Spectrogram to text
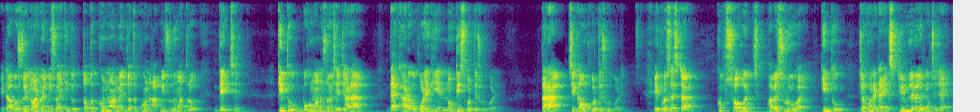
এটা অবশ্যই নর্মাল বিষয়, কিন্তু ততক্ষণ নর্মাল যতক্ষণ আপনি শুধুমাত্র দেখছেন। কিন্তু বহু মানুষ রয়েছে যারা দেখার ওপরে গিয়ে নোটিস করতে শুরু করে। তারা চেক আউট করতে শুরু করে। এই প্রসেসটা খুব সহজভাবে শুরু হয়। কিন্তু যখন এটা এক্সট্রিম লেভেলে পৌঁছে যায়,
